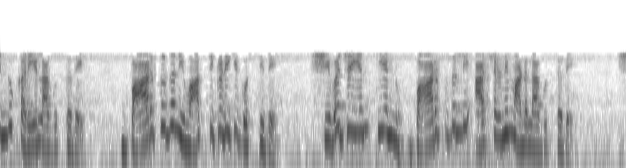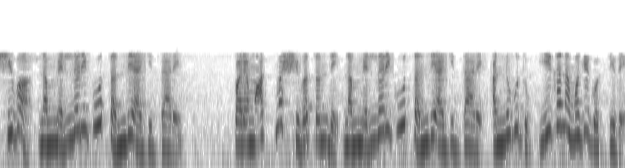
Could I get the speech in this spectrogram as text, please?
ಎಂದು ಕರೆಯಲಾಗುತ್ತದೆ. ಭಾರತದ ನಿವಾಸಿಗಳಿಗೆ ಗೊತ್ತಿದೆ, ಶಿವ ಜಯಂತಿಯನ್ನು ಭಾರತದಲ್ಲಿ ಆಚರಣೆ ಮಾಡಲಾಗುತ್ತದೆ. ಶಿವ ನಮ್ಮೆಲ್ಲರಿಗೂ ತಂದೆಯಾಗಿದ್ದಾರೆ. ಪರಮಾತ್ಮ ಶಿವ ತಂದೆ ನಮ್ಮೆಲ್ಲರಿಗೂ ತಂದೆಯಾಗಿದ್ದಾರೆ ಅನ್ನುವುದು ಈಗ ನಮಗೆ ಗೊತ್ತಿದೆ.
